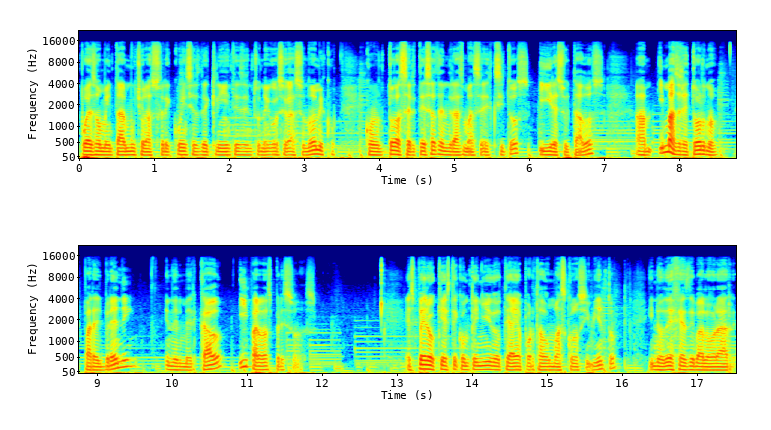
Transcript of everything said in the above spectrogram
puedes aumentar mucho las frecuencias de clientes en tu negocio gastronómico. Con toda certeza tendrás más éxitos y resultados y más retorno para el branding en el mercado y para las personas. Espero que este contenido te haya aportado más conocimiento y no dejes de valorar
